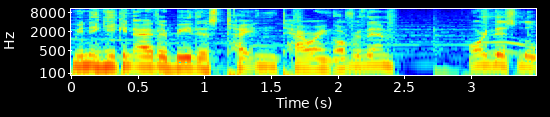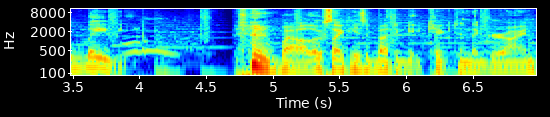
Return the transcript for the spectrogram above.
Meaning he can either be this titan towering over them, or this little baby. wow, it looks like he's about to get kicked in the groin.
